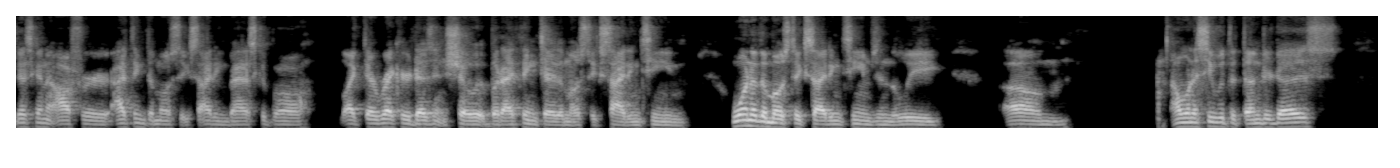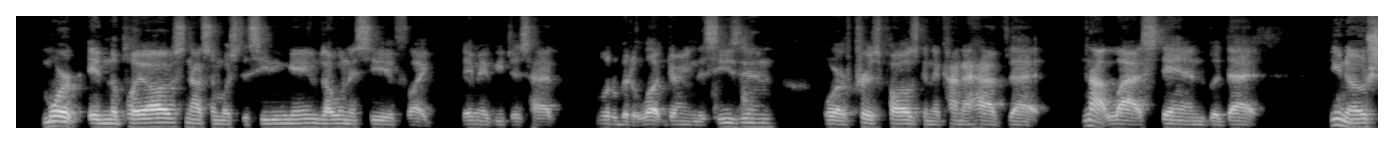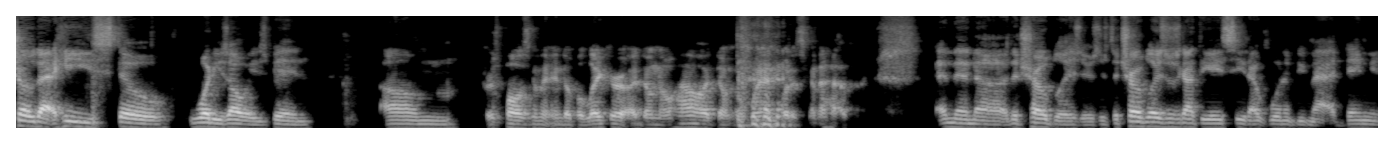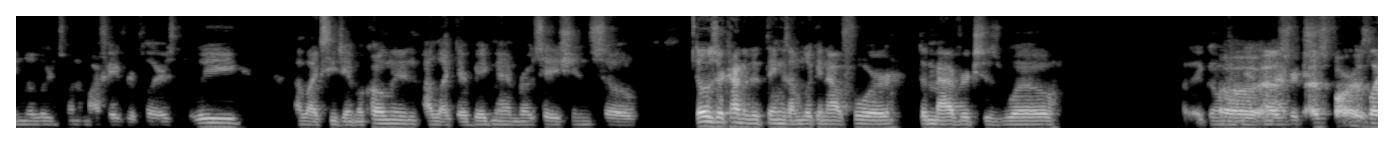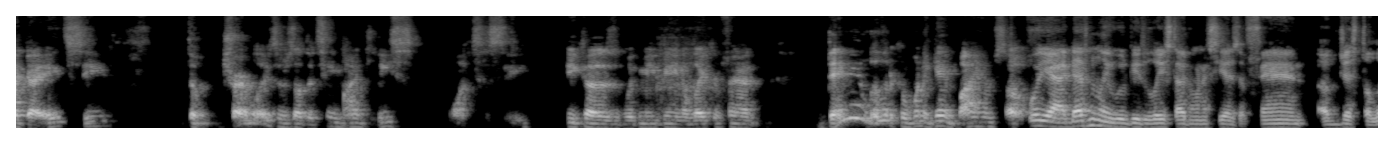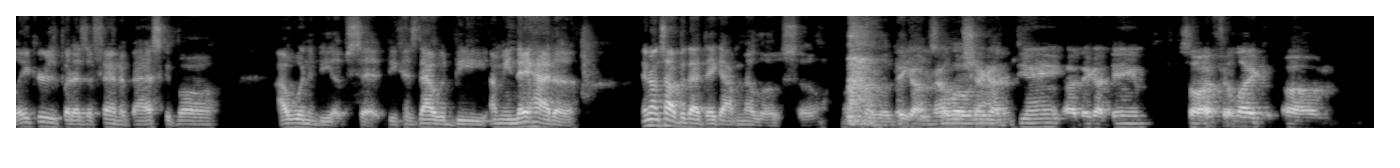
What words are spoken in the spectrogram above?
That's going to offer, I think, the most exciting basketball. Like their record doesn't show it, but I think they're the most exciting team, one of the most exciting teams in the league. Um, I want to see what the Thunder does more in the playoffs, not so much the seeding games. I want to see if like they maybe just had a little bit of luck during the season, or if Chris Paul's going to kind of have that not last stand, but that you know, show that he's still what he's always been. Um, Chris Paul is going to end up a Laker. I don't know how. I don't know when, but it's going to happen. And then uh, the Trailblazers. If the Trailblazers got the A seed, I wouldn't be mad. Damian Lillard's one of my favorite players in the league. I like CJ McCollum. I like their big man rotation. So those are kind of the things I'm looking out for. The Mavericks as well. Uh, as, as far as like the eighth seed, the Trailblazers are the team I least want to see because with me being a Laker fan, Damian Lillard could win a game by himself. Well, yeah, I definitely would be the least I'd want to see as a fan of just the Lakers, but as a fan of basketball, I wouldn't be upset because that would be. I mean, they had a, and on top of that, they got Melo. So Melo they got Melo, they got Dame, uh, they got Dame. So I feel like um,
